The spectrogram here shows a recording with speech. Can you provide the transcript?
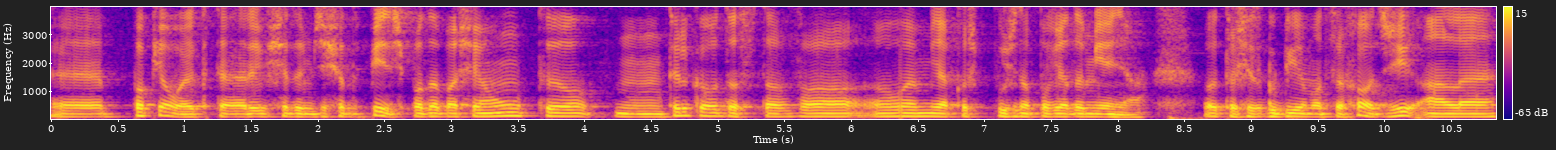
e, popiołek TR75 podoba się, to mm, tylko dostawałem jakoś późno powiadomienia. To się zgubiłem o co chodzi, ale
